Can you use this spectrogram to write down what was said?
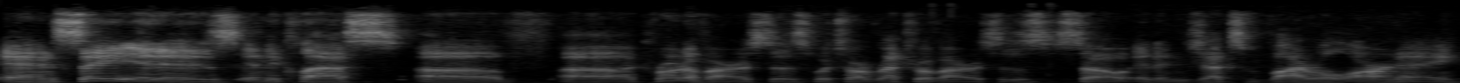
And say it is in the class of uh, coronaviruses, which are retroviruses. So it injects viral RNA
